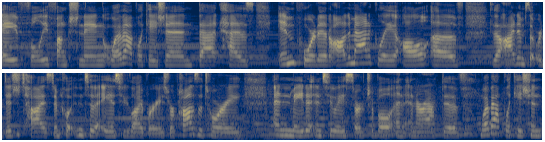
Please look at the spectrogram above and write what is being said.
a fully functioning web application that has imported automatically all of the items that were digitized and put into the ASU Libraries repository and made it into a searchable and interactive web application.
